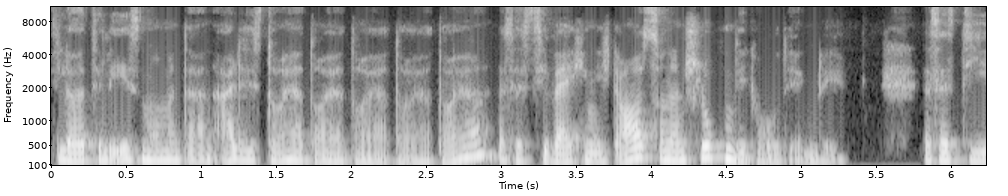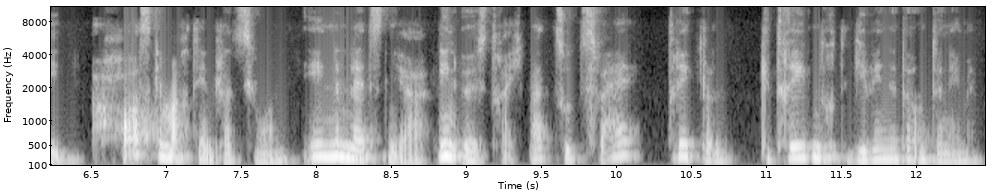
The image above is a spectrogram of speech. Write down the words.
die Leute lesen momentan, alles ist teuer, teuer, teuer, teuer, teuer. Das heißt, sie weichen nicht aus, sondern schlucken die Grot irgendwie. Das heißt, die hausgemachte Inflation in dem letzten Jahr in Österreich war zu zwei Dritteln getrieben durch die Gewinne der Unternehmen.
